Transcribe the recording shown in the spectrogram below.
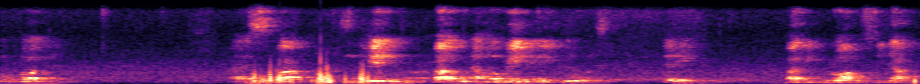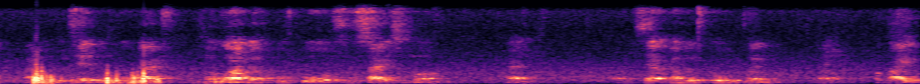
50 hari. Eh, sebab mungkin baru nak membina itu, jadi bagi peluang sekejap eh, untuk saya tunjukkan. InsyaAllah dah pukul selesai semua. Eh, saya akan berkomitmen. Eh, baik.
